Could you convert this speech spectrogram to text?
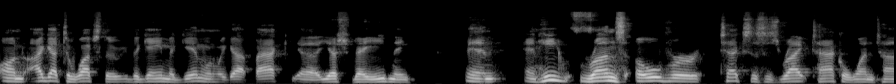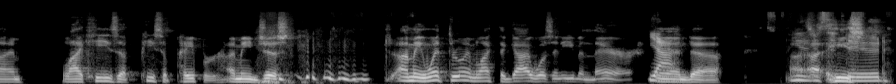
on I got to watch the the game again when we got back uh, yesterday evening, and and he runs over Texas's right tackle one time like he's a piece of paper. I mean, just I mean, went through him like the guy wasn't even there. Yeah, and uh, he's uh, he's, dude.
